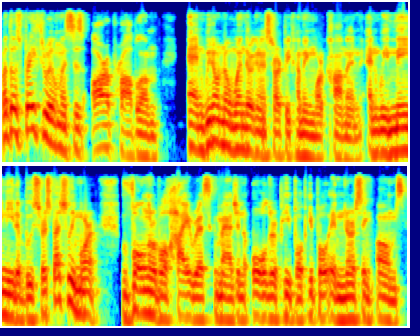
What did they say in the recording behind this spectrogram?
But those breakthrough illnesses are a problem and we don't know when they're going to start becoming more common and we may need a booster especially more vulnerable high risk imagine older people people in nursing homes.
